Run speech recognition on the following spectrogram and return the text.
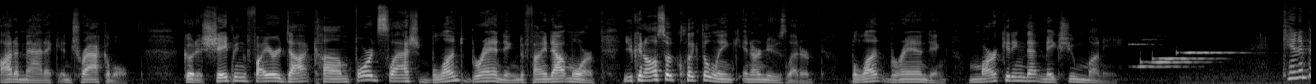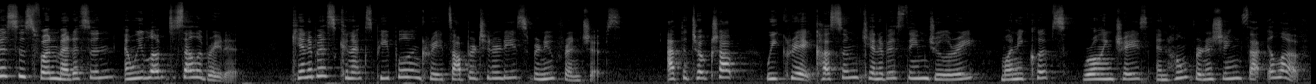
automatic, and trackable. Go to shapingfire.com forward slash blunt branding to find out more. You can also click the link in our newsletter. Blunt Branding, marketing that makes you money. Cannabis is fun medicine, and we love to celebrate it. Cannabis connects people and creates opportunities for new friendships. At the Toke Shop, we create custom cannabis themed jewelry, money clips, rolling trays, and home furnishings that you'll love.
